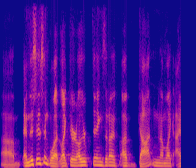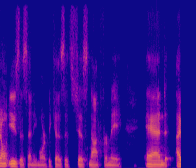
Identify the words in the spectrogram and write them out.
Um, and this isn't what like there are other things that I've I've gotten. I'm like I don't use this anymore because it's just not for me. And I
